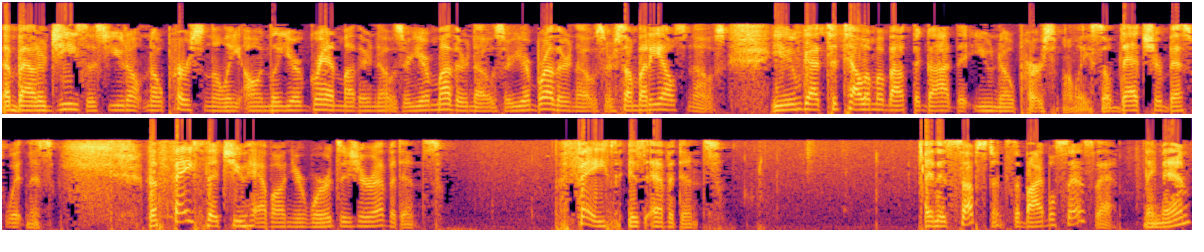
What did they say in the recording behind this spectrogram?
about a Jesus you don't know personally, only your grandmother knows, or your mother knows, or your brother knows, or somebody else knows. You've got to tell them about the God that you know personally. So that's your best witness. The faith that you have on your words is your evidence. Faith is evidence. And it's substance. The Bible says that. Amen.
